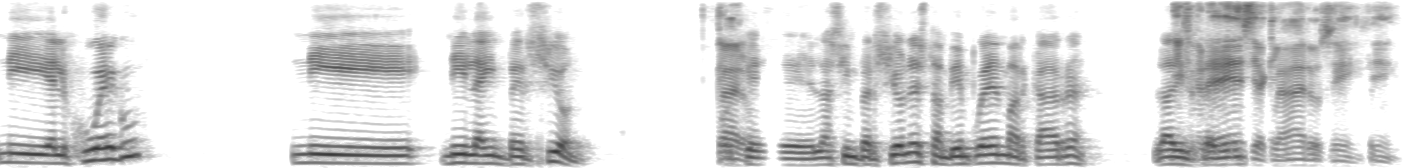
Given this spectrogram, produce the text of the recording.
ni el juego ni, ni la inversión. Porque eh, las inversiones también pueden marcar la diferencia. claro, sí, sí.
